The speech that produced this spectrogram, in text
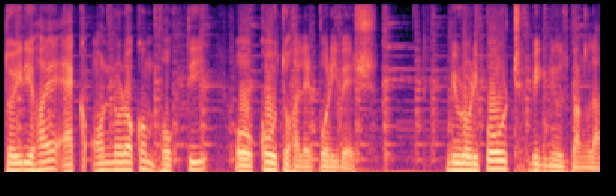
তৈরি হয় এক অন্যরকম ভক্তি ও কৌতূহলের পরিবেশ। Bureau report, big news Bangla.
